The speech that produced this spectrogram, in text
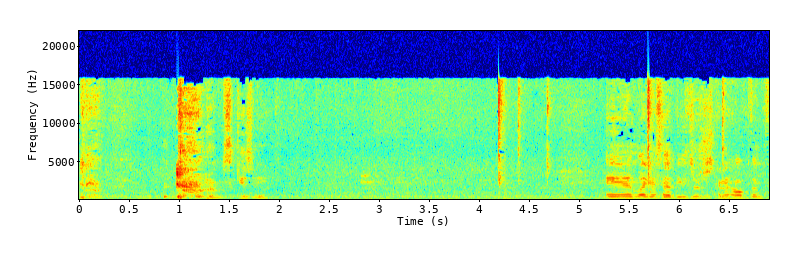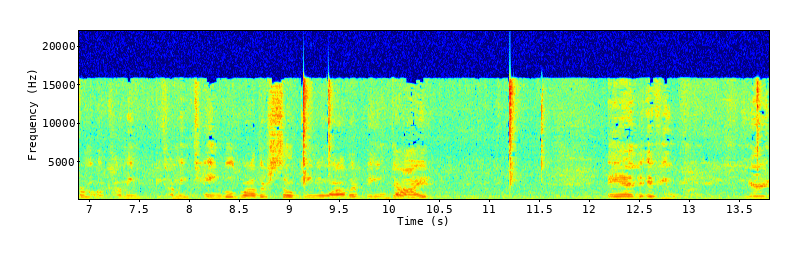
Excuse me. And like I said, these are just going to help them from coming, becoming tangled while they're soaking and while they're being dyed. And if you, you're,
